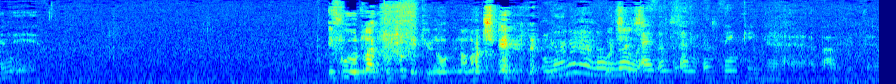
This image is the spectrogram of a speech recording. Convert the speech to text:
And If we would like to put it, you know, in a nutshell. no, no, no, no, no. I'm, I'm, I'm thinking uh, about it. Um,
